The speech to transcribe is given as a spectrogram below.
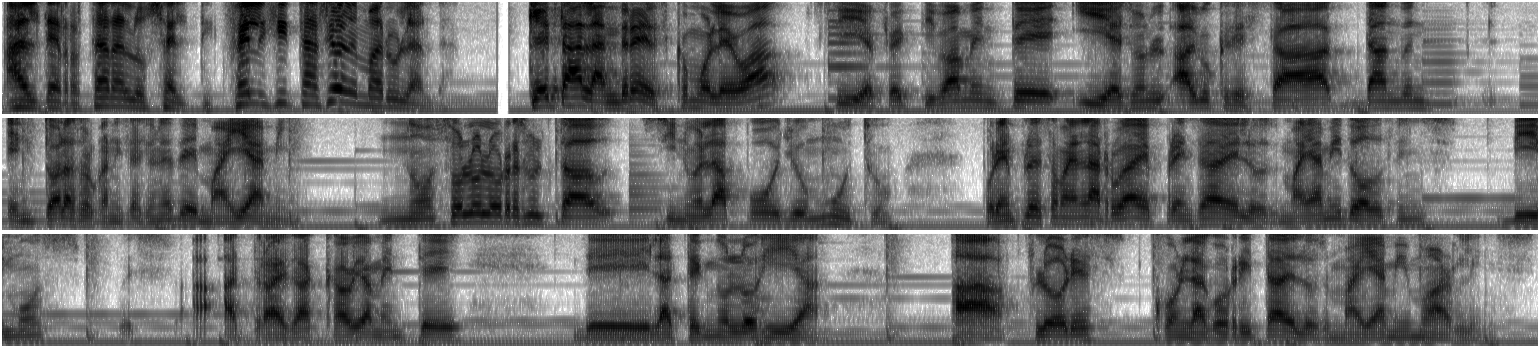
al derrotar a los Celtics. Felicitaciones, Marulanda. ¿Qué tal, Andrés? ¿Cómo le va? Sí, efectivamente, y eso es algo que se está dando en, todas las organizaciones de Miami. No solo los resultados, sino el apoyo mutuo. Por ejemplo, esta mañana en la rueda de prensa de los Miami Dolphins vimos, pues a, través acá obviamente de la tecnología, a Flores con la gorrita de los Miami Marlins.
